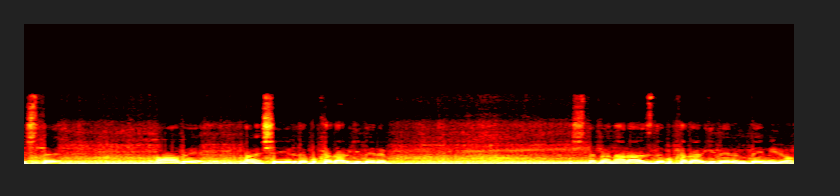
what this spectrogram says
İşte abi ben şehirde bu kadar giderim. İşte ben arazide bu kadar giderim demiyor.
